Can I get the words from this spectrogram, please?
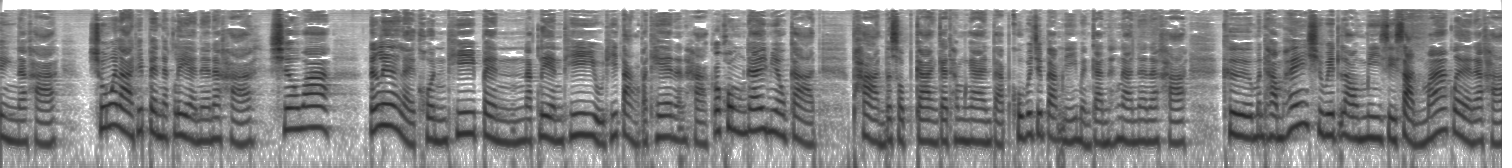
ริงๆนะคะ ช่วงเวลาที่เป็นนักเรียนเนี่ยนะคะ เชื่อว่า นักเรียนหลายคนที่เป็นนักเรียนที่อยู่ที่ต่างประเทศนะคะ ก็คงได้มีโอกาสผ่านประสบการณ์การทำงานแบบคูปจิแบบนี้เหมือนกันทั้งนั้นนะคะ คือมันทำให้ชีวิตเรามีสีสันมากเลยนะคะ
